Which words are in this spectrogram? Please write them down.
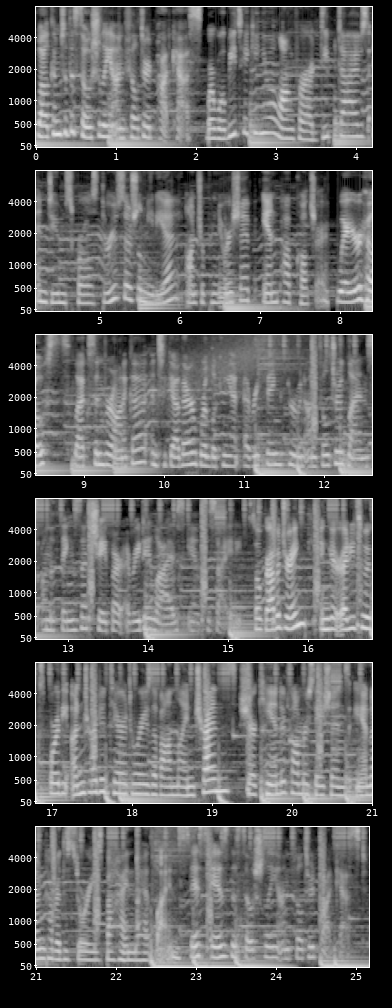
Welcome to the Socially Unfiltered podcast, where we'll be taking you along for our deep dives and doom scrolls through social media, entrepreneurship, and pop culture. We're your hosts, Lex and Veronica, and together we're looking at everything through an unfiltered lens on the things that shape our everyday lives and society. So grab a drink and get ready to explore the uncharted territories of online trends, share candid conversations, and uncover the stories behind the headlines. This is the Socially Unfiltered podcast.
